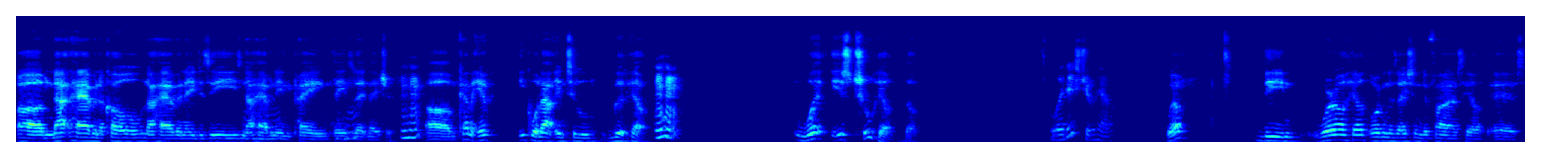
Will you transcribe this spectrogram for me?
um, not having a cold, not having a disease, not having any pain, things of that nature. Um, kind of equaled out into good health. What is true health though? what is true health Well, the World Health Organization defines health as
